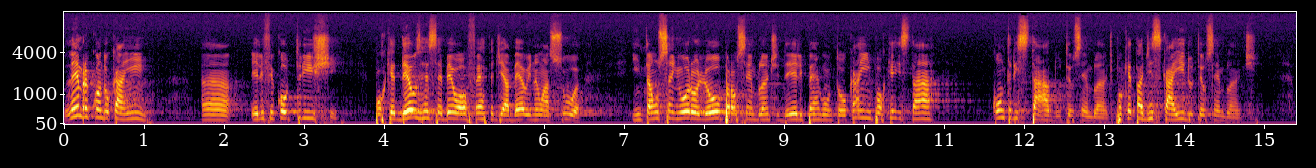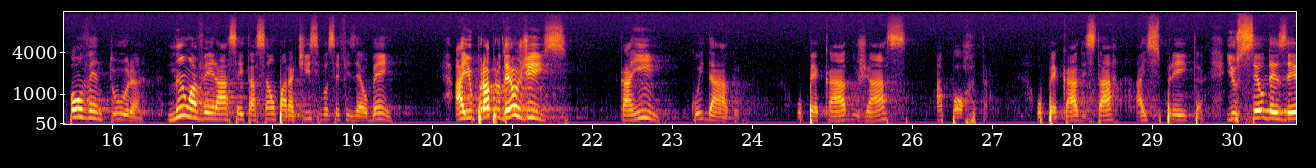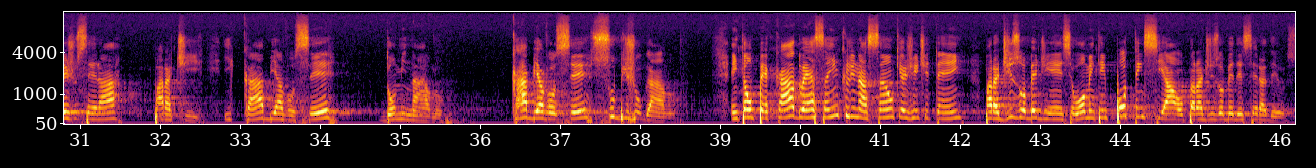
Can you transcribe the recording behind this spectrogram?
Lembra quando Caim, ah, ele ficou triste, porque Deus recebeu a oferta de Abel e não a sua? Então o Senhor olhou para o semblante dele e perguntou: Caim, por que está contristado o teu semblante? Por que está descaído o teu semblante? Porventura, não haverá aceitação para ti se você fizer o bem? Aí o próprio Deus diz: Caim, cuidado, o pecado jaz à porta, o pecado está à espreita, e o seu desejo será para ti, e cabe a você dominá-lo, cabe a você subjugá-lo. Então, o pecado é essa inclinação que a gente tem para desobediência. O homem tem potencial para desobedecer a Deus.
